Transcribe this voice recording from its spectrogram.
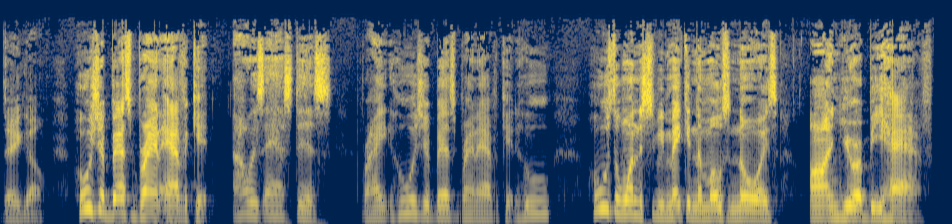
there you go. Who's your best brand advocate? I always ask this, right? Who is your best brand advocate? Who who's the one that should be making the most noise on your behalf?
